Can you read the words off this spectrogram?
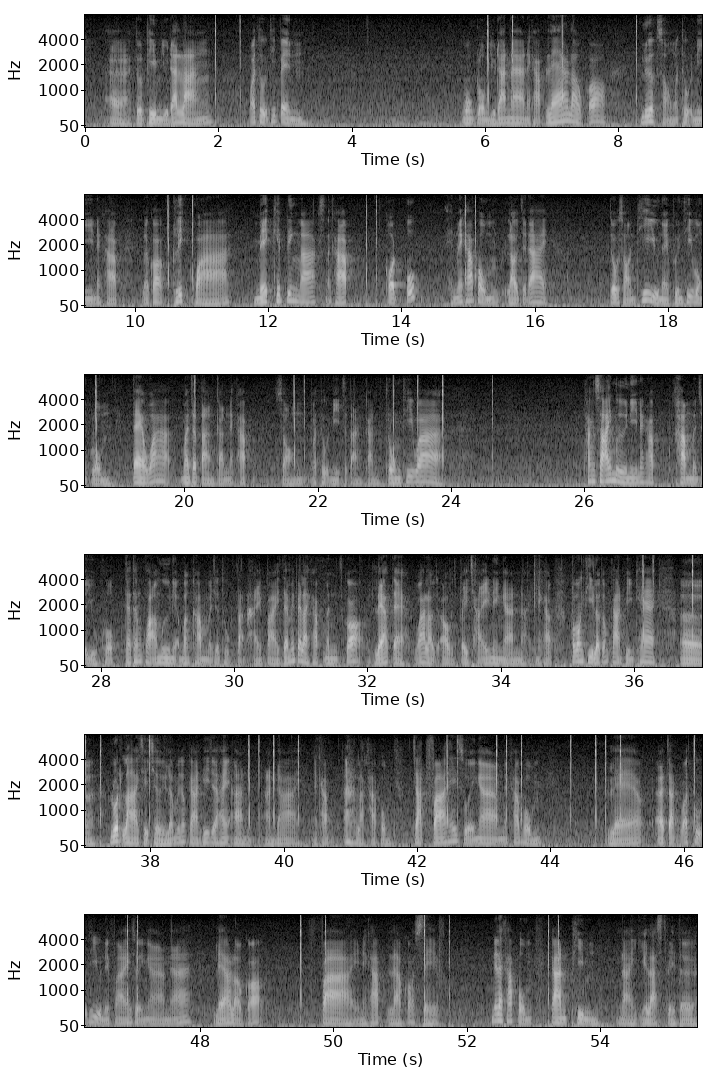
ตัวพิมพ์อยู่ด้านหลัง วัตถุที่เป็น วงกลมอยู่ด้านหน้านะครับ แล้วเราก็เลือก 2 วัตถุนี้นะครับ แล้วก็คลิกขวา make clipping marks นะครับ กดปุ๊บ เห็นไหมครับผมเราจะได้ตัวอักษรที่อยู่ในพื้นที่วงกลม แต่ว่ามันจะต่างกันนะครับ 2 วัตถุนี้จะต่างกัน ตรงที่ว่า ทางซ้ายมือนี้นะครับ คำมันจะอยู่ครบ แต่ทางขวามือเนี่ยบางคำมันจะถูกตัดหายไป แต่ไม่เป็นไรครับ มันก็แล้วแต่ว่าเราจะเอาไปใช้ในงานไหนนะครับ เพราะบางทีเราต้องการเพียงแค่ลวดลายเฉยๆ แล้วไม่ต้องการที่จะให้อ่านอ่านได้นะครับอะล่ะครับผมจัดไฟล์ให้สวยงามนะครับผมแล้วจัดวัตถุที่อยู่ในไฟล์ให้สวยงามนะ แล้วเราก็ไฟล์นะครับ แล้วก็เซฟนี่แหละครับผมการพิมพ์ใน Illustrator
